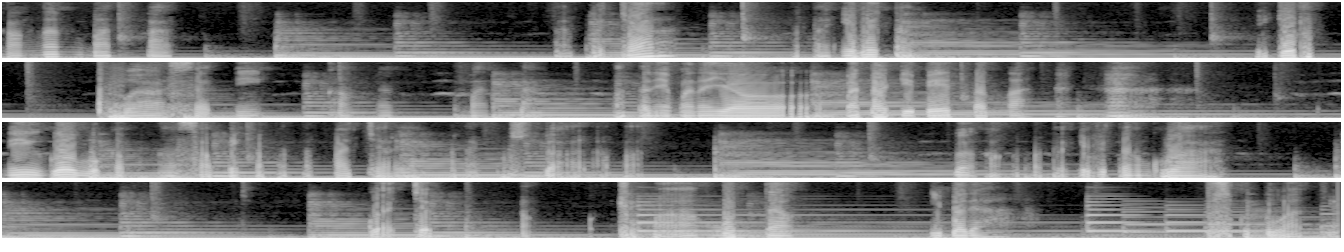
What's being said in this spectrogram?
Kangen mantan. Mantan pacar mantan gebetan jujur gua saat kangen mantan. Mantan yang mana ya mantan gebetan lah. Ini gue bukan mengesampingkan mantan pacar ya karena emang sudah lama. Gue kangen mantan gebetan gue gue chat cuma ngundang ibadah persekutuannya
